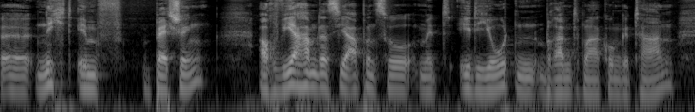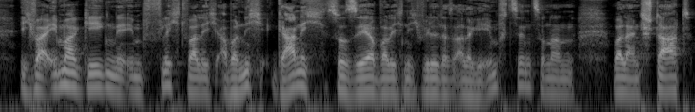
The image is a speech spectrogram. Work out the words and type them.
äh, Nicht-Impf-Bashing. Auch wir haben das hier ab und zu mit Idiotenbrandmarkung getan. Ich war immer gegen eine Impfpflicht, weil ich aber nicht, gar nicht so sehr, weil ich nicht will, dass alle geimpft sind, sondern weil ein Staat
